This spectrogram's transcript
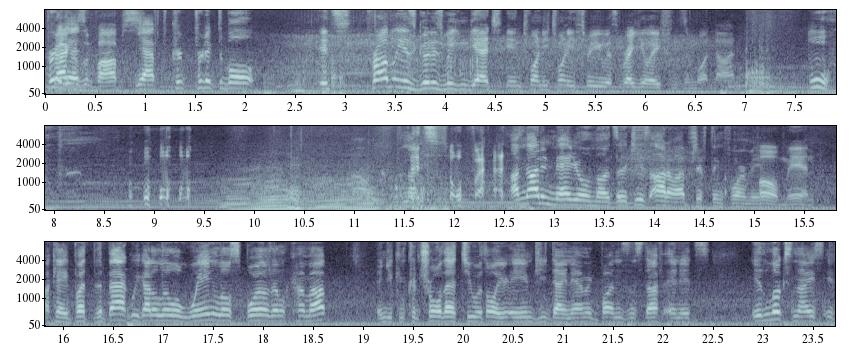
Pretty Crackles good. and pops. Yeah, pr- predictable It's probably as good as we can get in 2023 with regulations and whatnot. Ooh, I'm not, it's so fast. I'm not in manual mode, so it keeps auto upshifting for me. Oh man. Okay, but the back we got a little wing, a little spoiler that'll come up, and you can control that too with all your AMG dynamic buttons and stuff. And it's it looks nice. It,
